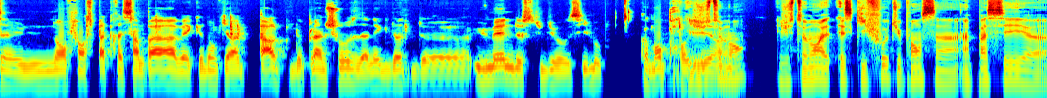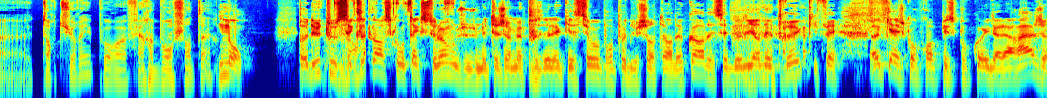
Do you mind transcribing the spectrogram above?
une enfance pas très sympa, avec donc il parle de plein de choses, d'anecdotes de, humaines de studio aussi, beaucoup. Comment produire. Et justement, justement, est-ce qu'il faut, tu penses, un, un passé euh, torturé pour faire un bon chanteur? Non. Pas du tout. C'est que là, dans ce contexte-là, je, je m'étais jamais posé la question au propos du chanteur de cordes. C'est de lire des trucs qui fait, ok, je comprends plus pourquoi il a la rage.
